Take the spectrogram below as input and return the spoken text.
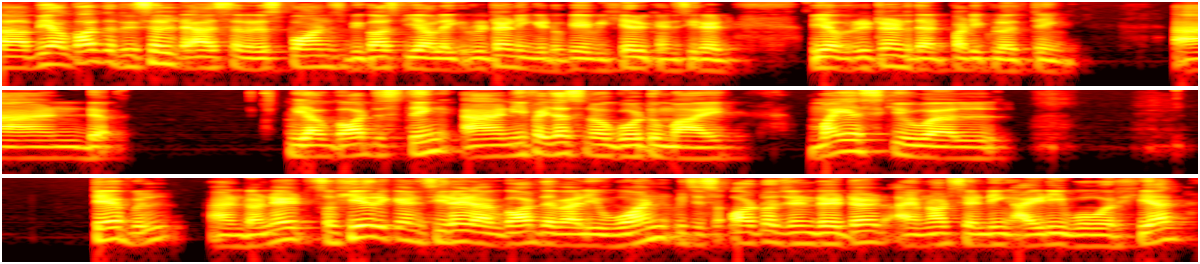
uh, we have got the result as a response because we are like returning it. Okay, here you can see that we have returned that particular thing. And we have got this thing. And if I just now go to my MySQL table and run it. So here you can see that I've got the value 1 which is auto generated. I'm not sending ID over here.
